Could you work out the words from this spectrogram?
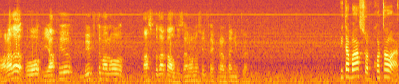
Arada o yapıyor. Büyük ihtimal o askıda kaldı. Sen onu sil tekrardan yükle. Bir de bana sor. Kota var.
